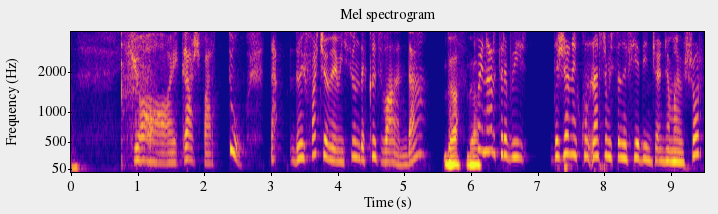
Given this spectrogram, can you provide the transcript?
Ioi, Gașpar, tu, dar noi facem emisiuni de câțiva ani, da? Da, da. Păi n-ar trebui, deja ne, n-ar trebui să ne fie din ce în ce mai ușor?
